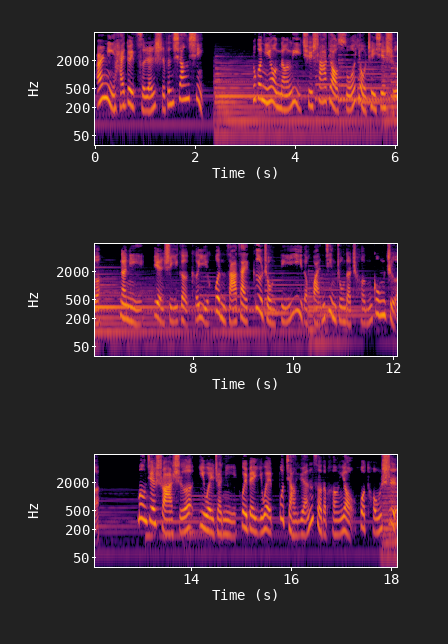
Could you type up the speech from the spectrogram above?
而你还对此人十分相信。如果你有能力去杀掉所有这些蛇，那你便是一个可以混杂在各种敌意的环境中的成功者。梦见耍蛇，意味着你会被一位不讲原则的朋友或同事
